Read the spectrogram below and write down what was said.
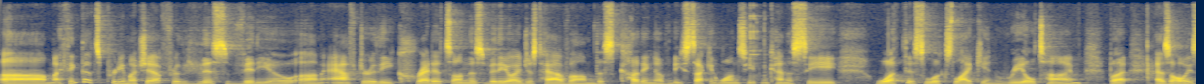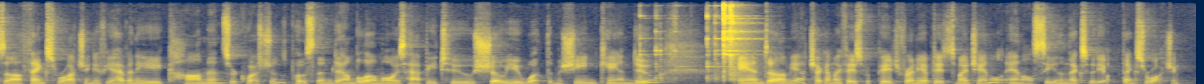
Um, I think that's pretty much it for this video. Um, after the credits on this video, I just have um, this cutting of the second one so you can kind of see what this looks like in real time. But as always, uh, thanks for watching. If you have any comments or questions, post them down below. I'm always happy to show you what the machine can do. And um, yeah, check out my Facebook page for any updates to my channel, and I'll see you in the next video. Thanks for watching.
